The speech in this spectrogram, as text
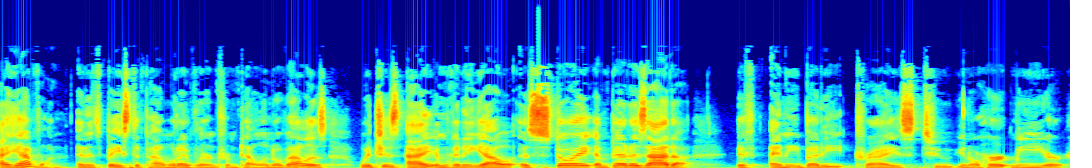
I have one, and it's based upon what I've learned from telenovelas, which is I am going to yell "Estoy embarazada" if anybody tries to, you know, hurt me or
